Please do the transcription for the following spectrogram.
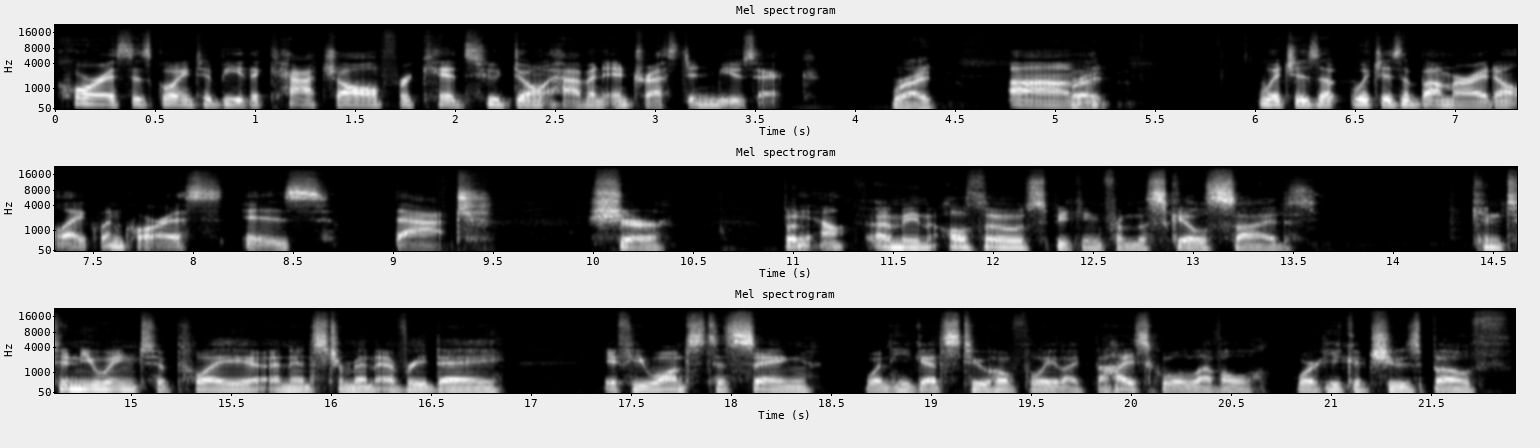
chorus is going to be the catch-all for kids who don't have an interest in music Right. um Right. Which is a which is a bummer i don't like when chorus is that Sure. But Yeah. I mean, also speaking from the skills side, continuing to play an instrument every day, if he wants to sing when he gets to hopefully like the high school level where he could choose both,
